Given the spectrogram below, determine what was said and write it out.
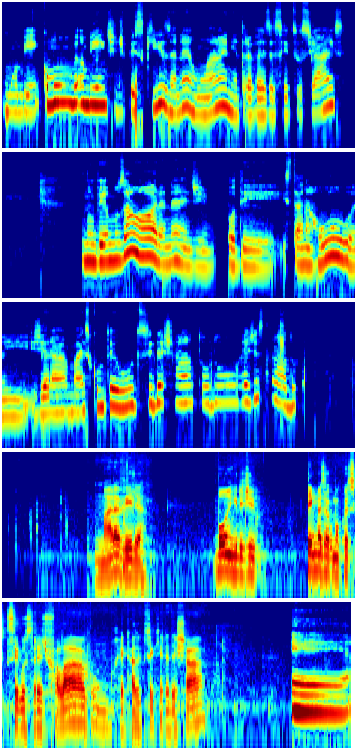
um ambiente, como um ambiente de pesquisa, né, online, através das redes sociais. não vemos a hora, né, de poder estar na rua e gerar mais conteúdos e deixar tudo registrado. Maravilha. Bom, Ingrid, tem mais alguma coisa que você gostaria de falar? Algum recado que você queira deixar? É,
